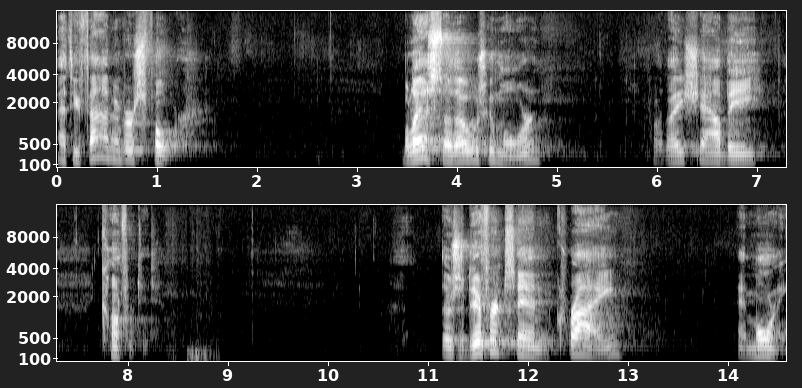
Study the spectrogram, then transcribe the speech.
Matthew 5 and verse 4. Blessed are those who mourn, for they shall be comforted. There's a difference in crying and mourning.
